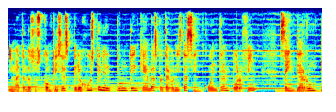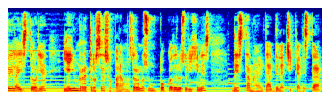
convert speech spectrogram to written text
y matando a sus cómplices, pero justo en el punto en que ambas protagonistas se encuentran por fin, se interrumpe la historia y hay un retroceso para mostrarnos un poco de los orígenes de esta maldad de la chica, de esta,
